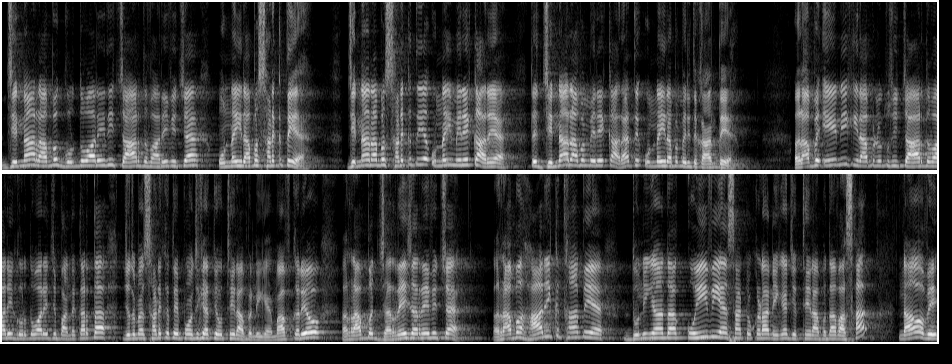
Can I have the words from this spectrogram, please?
ਜਿੰਨਾ ਰੱਬ ਗੁਰਦੁਆਰੇ ਦੀ ਚਾਰ ਦੀਵਾਰੀ ਵਿੱਚ ਹੈ ਉਨਾ ਹੀ ਰੱਬ ਸੜਕ ਤੇ ਹੈ। ਜਿੰਨਾ ਰੱਬ ਸੜਕ ਤੇ ਹੈ ਉਨਾ ਹੀ ਮੇਰੇ ਘਰ ਹੈ। ਤੇ ਜਿੰਨਾ ਰੱਬ ਮੇਰੇ ਘਰ ਹੈ, ਤੇ ਉਨਾ ਹੀ ਰੱਬ ਮੇਰੀ ਦੁਕਾਨ ਤੇ ਹੈ। ਰੱਬ ਇਹ ਨਹੀਂ ਕਿ ਰੱਬ ਨੂੰ ਤੁਸੀਂ ਚਾਰ ਦੀਵਾਰੀ ਗੁਰਦੁਆਰੇ 'ਚ ਬੰਦ ਕਰਤਾ, ਜਦੋਂ ਮੈਂ ਸੜਕ ਤੇ ਪਹੁੰਚ ਗਿਆ ਤੇ ਉੱਥੇ ਰੱਬ ਨਹੀਂ ਹੈ। ਮਾਫ ਕਰਿਓ, ਰੱਬ ਜਰਰੇ ਜਰਰੇ ਵਿੱਚ ਹੈ। ਰੱਬ ਹਰ ਇੱਕ ਥਾਂ ਤੇ ਹੈ। ਦੁਨੀਆ ਦਾ ਕੋਈ ਵੀ ਐਸਾ ਟੁਕੜਾ ਨਹੀਂ ਹੈ ਜਿੱਥੇ ਰੱਬ ਦਾ ਵਾਸਾ ਨਾ ਹੋਵੇ,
